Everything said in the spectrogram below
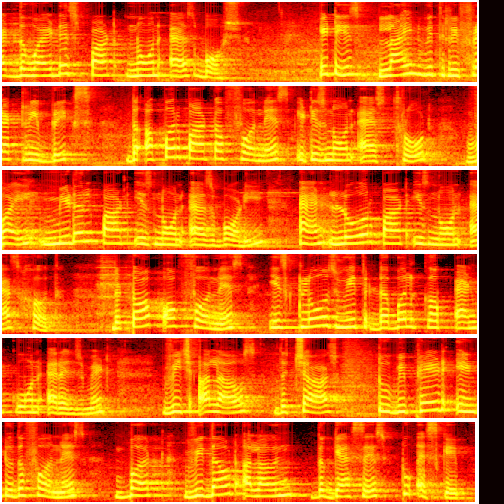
at the widest part known as bosh. It is lined with refractory bricks. The upper part of furnace it is known as throat while middle part is known as body and lower part is known as hearth. The top of furnace is closed with double cup and cone arrangement which allows the charge to be fed into the furnace but without allowing the gases to escape.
